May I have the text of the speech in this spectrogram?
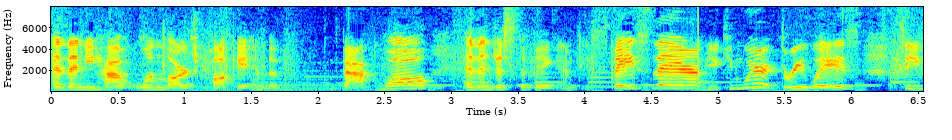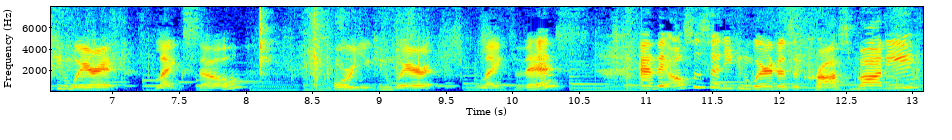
and then you have one large pocket in the back wall and then just a big empty space there. You can wear it three ways. So you can wear it like so or you can wear it like this. And they also said you can wear it as a crossbody.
